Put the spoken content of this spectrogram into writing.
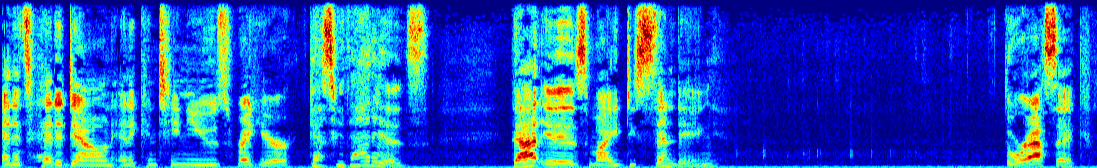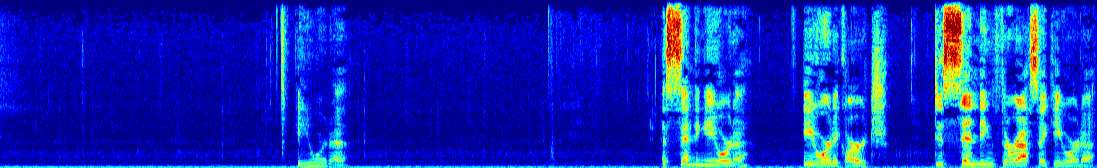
and it's headed down, and it continues right here. Guess who that is? That is my descending thoracic aorta. Ascending aorta, aortic arch, descending thoracic aorta.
